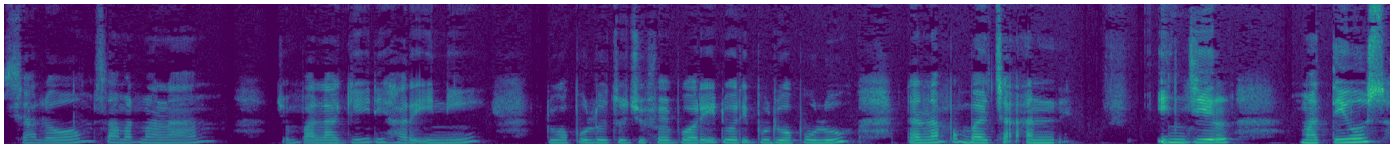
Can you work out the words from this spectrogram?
Shalom, selamat malam. Jumpa lagi di hari ini 27 Februari 2020 dalam pembacaan Injil Matius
